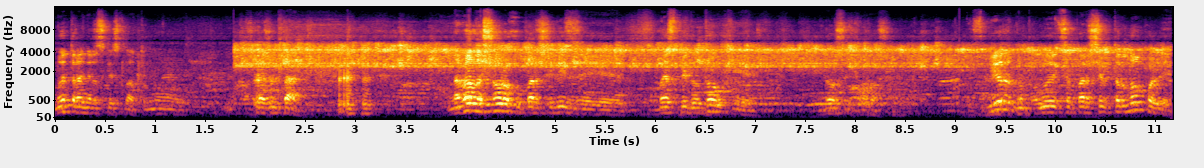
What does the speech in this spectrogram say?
Ми тренерський склад, тому, скажімо так, навели шорох у першій лізі без підготовки досить хороший. Збір ну, планується перший в Тернополі,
